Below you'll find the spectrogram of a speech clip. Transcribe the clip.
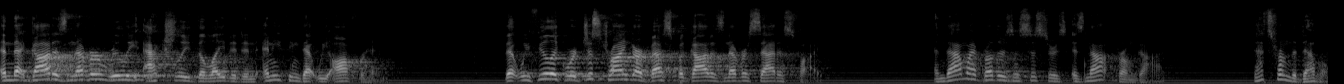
and that God is never really actually delighted in anything that we offer Him. That we feel like we're just trying our best, but God is never satisfied. And that, my brothers and sisters, is not from God. That's from the devil.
